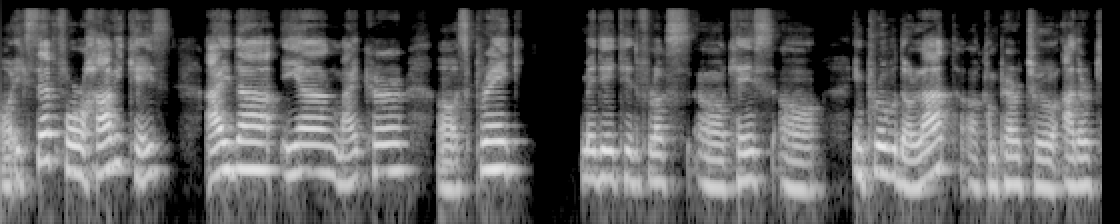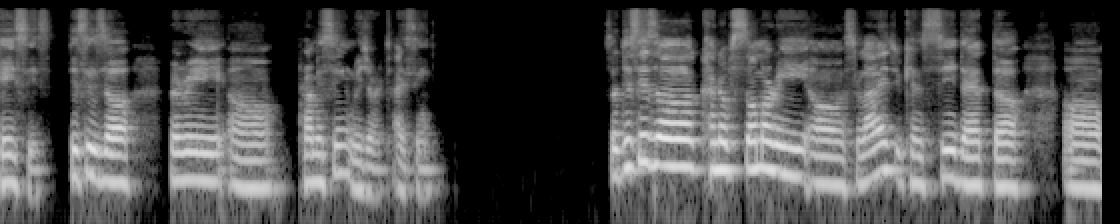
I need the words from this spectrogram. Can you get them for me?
uh, except for Harvey case, Ida, Ian, Michael, uh, spray mediated flux uh, case uh, improved a lot uh, compared to other cases. This is a very uh, promising result, I think. So this is a kind of summary uh, slide. You can see that the uh,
